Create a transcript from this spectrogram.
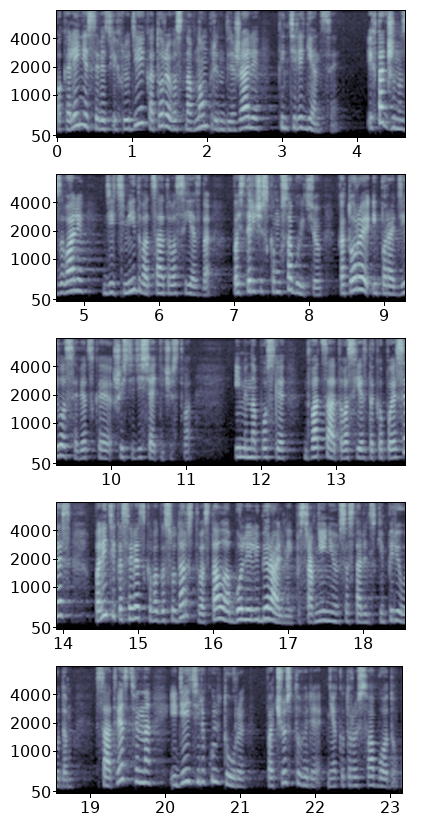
поколение советских людей, которые в основном принадлежали к интеллигенции. Их также называли «детьми 20-го съезда» по историческому событию, которое и породило советское шестидесятничество. Именно после 20-го съезда КПСС политика советского государства стала более либеральной по сравнению со сталинским периодом. Соответственно, и деятели культуры почувствовали некоторую свободу.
